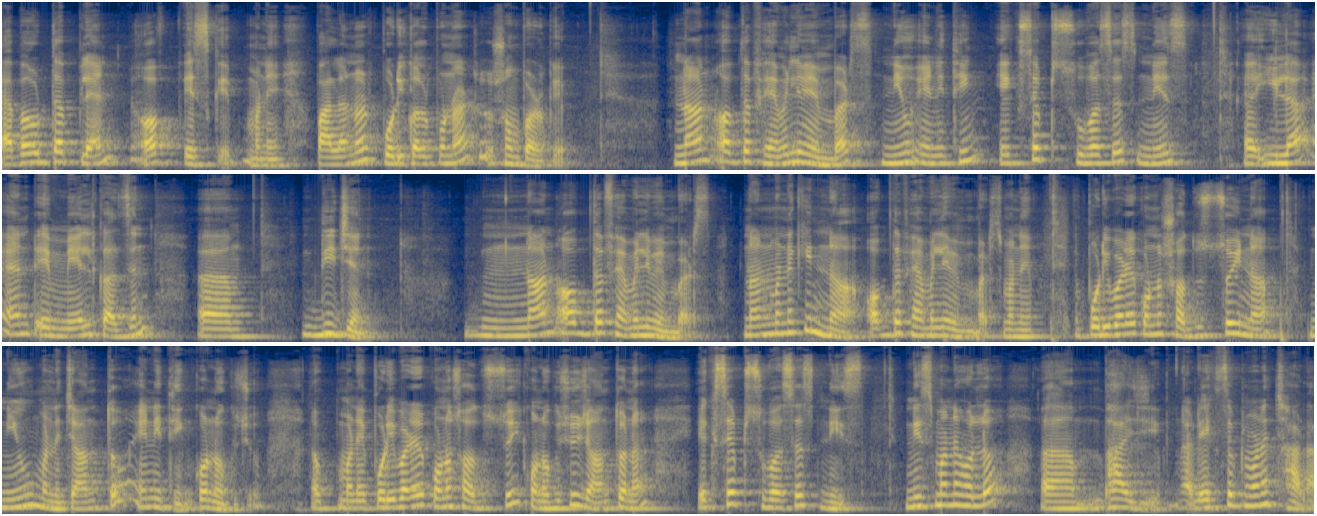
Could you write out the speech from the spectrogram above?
about the plan of escape মানে পালানোর পরিকল্পনার সম্পর্কে None of the family members knew anything except Subhash's niece uh, Ila and a male cousin um, Dijen. None of the family members. নান মানে কি না অব দ্য ফ্যামিলি মেম্বার্স মানে পরিবারের কোনো সদস্যই না নিউ মানে জানতো এনিথিং কোনো কিছু মানে পরিবারের কোনো সদস্যই কোনো কিছু জানতো না এক্সেপ্ট সুভাষের নিস নিস মানে হলো ভাইজি আর এক্সেপ্ট মানে ছাড়া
